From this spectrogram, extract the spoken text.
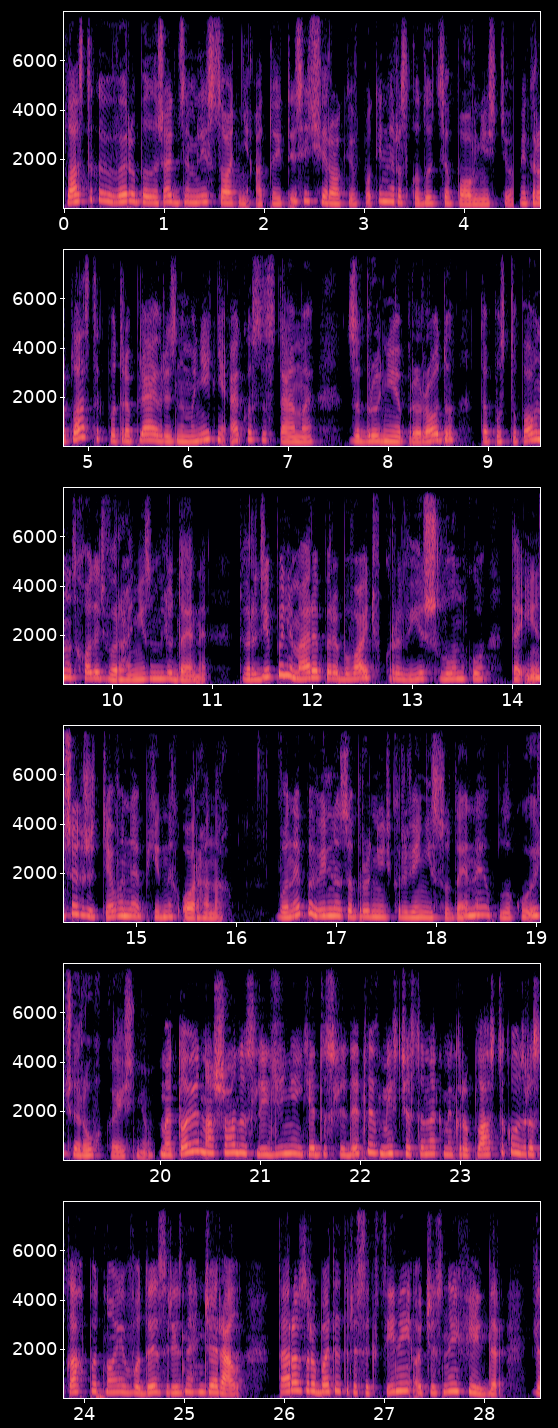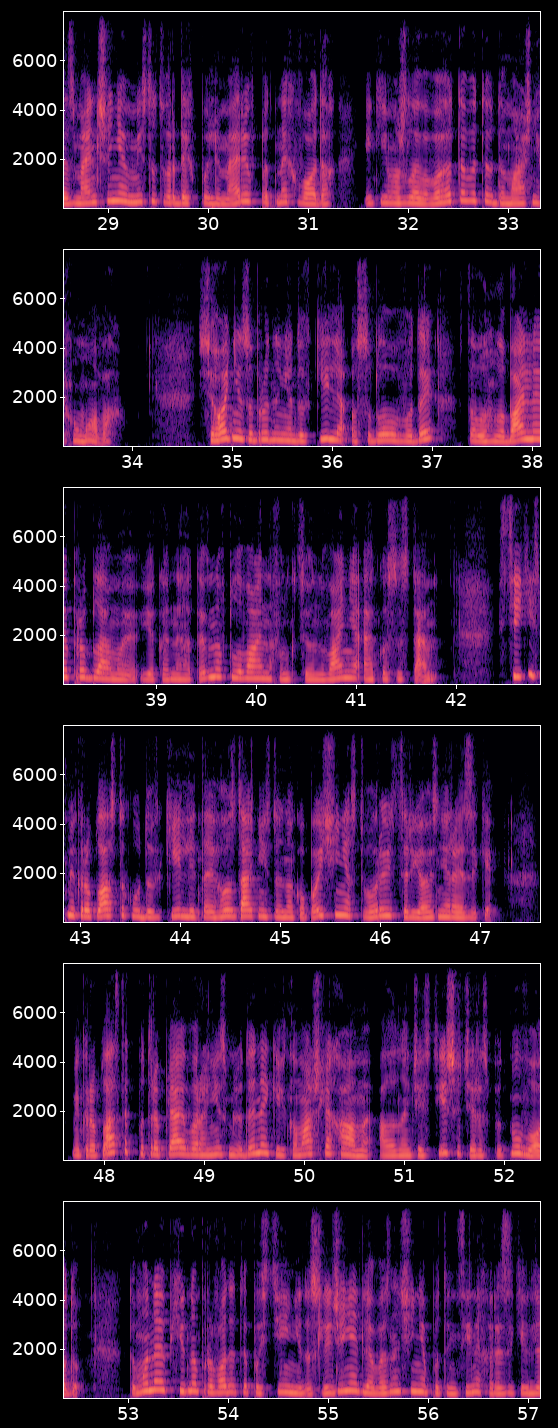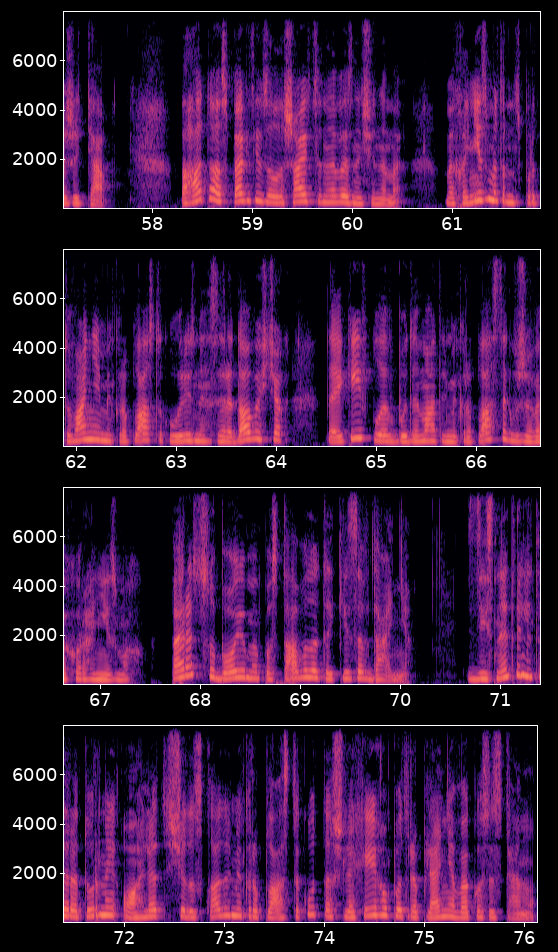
Пластикові вироби лежать в землі сотні, а то й тисячі років, поки не розкладуться повністю. Мікропластик потрапляє в різноманітні екосистеми, забруднює природу та поступово надходить в організм людини. Тверді полімери перебувають в крові, шлунку та інших життєво необхідних органах. Вони повільно забруднюють кров'яні судини, блокуючи рух кисню. Метою нашого дослідження є дослідити вміст частинок мікропластику в зразках питної води з різних джерел та розробити трисекційний очисний фільтр для зменшення вмісту твердих полімерів в питних водах, які можливо виготовити в домашніх умовах. Сьогодні забруднення довкілля, особливо води, стало глобальною проблемою, яка негативно впливає на функціонування екосистем. Стійкість мікропластику у довкіллі та його здатність до накопичення створюють серйозні ризики. Мікропластик потрапляє в організм людини кількома шляхами, але найчастіше через питну воду, тому необхідно проводити постійні дослідження для визначення потенційних ризиків для життя. Багато аспектів залишаються невизначеними. Механізми транспортування мікропластику у різних середовищах та який вплив буде мати мікропластик в живих організмах. Перед собою ми поставили такі завдання: здійснити літературний огляд щодо складу мікропластику та шляхи його потрапляння в екосистему,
